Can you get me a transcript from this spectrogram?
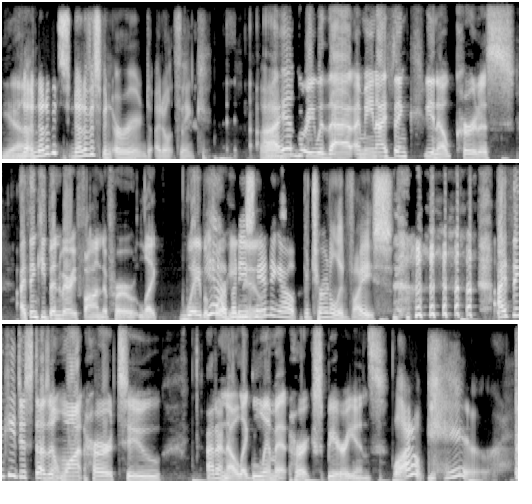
Yeah. No, none of it's none of it's been earned. I don't think. I Um, agree with that. I mean, I think you know Curtis. I think he'd been very fond of her, like way before. yeah, he but he's knew. handing out paternal advice. I think he just doesn't want her to. I don't know, like limit her experience. Well, I don't care.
